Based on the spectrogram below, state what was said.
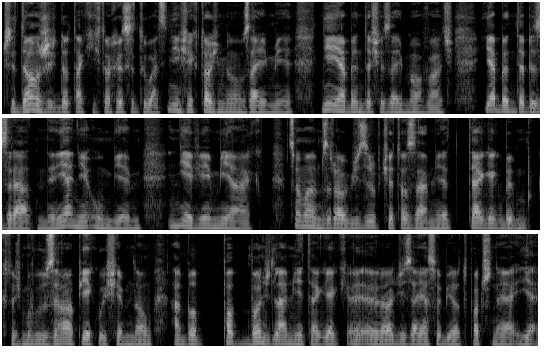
czy dążyć do takich trochę sytuacji. Niech się ktoś mną zajmie, nie ja będę się zajmować, ja będę bezradny, ja nie umiem, nie wiem jak, co mam zrobić, zróbcie to za mnie. Tak jakby ktoś mówił, zaopiekuj się mną, albo po, bądź dla mnie tak jak e, rodzic, a ja sobie odpocznę jak,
